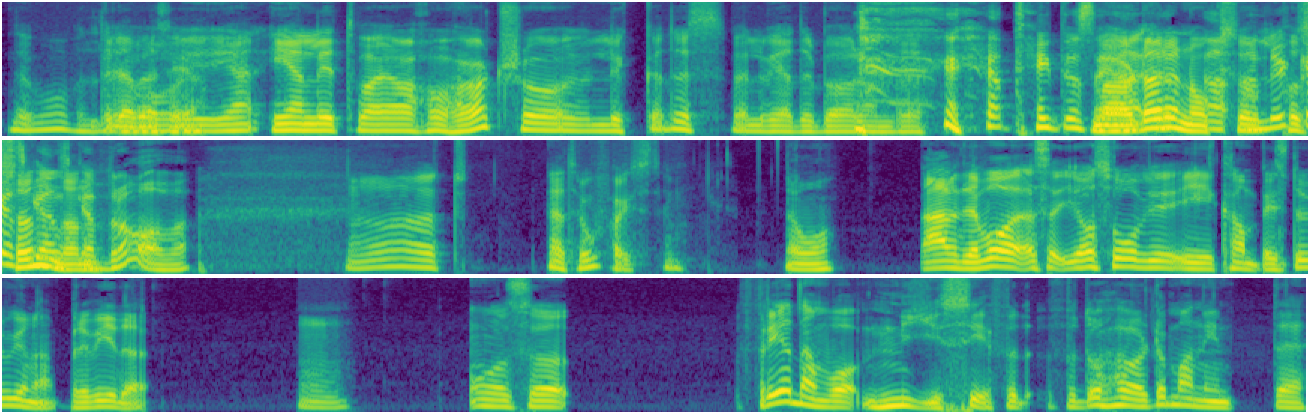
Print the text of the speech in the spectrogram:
det var väl Det det. en- enligt vad jag har hört så lyckades väl vederbörande. Jag tänkte säga, Mördaren han- också han på lyckas söndagen. ganska bra va? ja, jag, jag tror faktiskt det. Ja. Nej, men det var, alltså, jag sov ju i campingstugorna bredvid där. Mm. Och så, fredagen var mysig, för, för då hörde man inte,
